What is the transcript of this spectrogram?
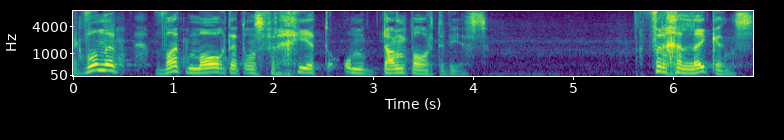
Ek wonder wat maak dat ons vergeet om dankbaar te wees. Vergelykings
